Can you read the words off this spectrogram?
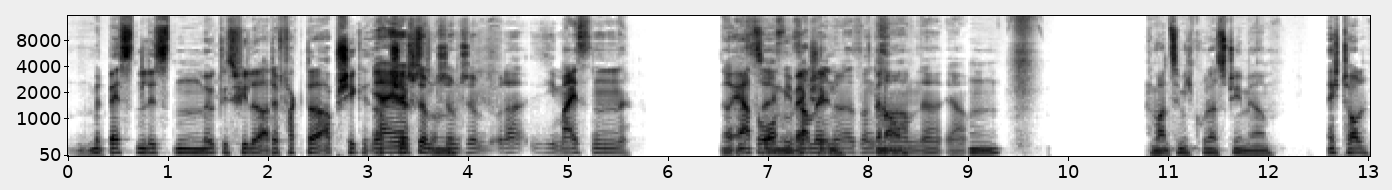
mit besten Listen möglichst viele Artefakte abschick, Ja, ja, abschickst stimmt, und stimmt, stimmt. Oder die meisten Ärzte irgendwie sammeln wegschicken. oder so ein Genau. Kram, ne? Ja. Mhm. War ein ziemlich cooler Stream, ja. Echt toll.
